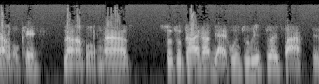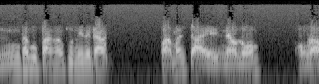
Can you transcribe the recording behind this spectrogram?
ครับ โอเค แล้วครับผมอ่าสุดสุดท้ายครับ อยากให้คุณชูวิทย์ช่วยฝากถึงท่านผู้ฟังทั้งทุนนี้นะครับ ความมั่นใจแนวโน้มของเรา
